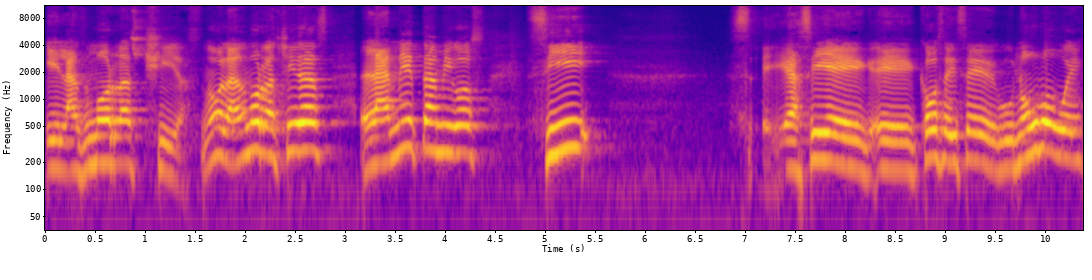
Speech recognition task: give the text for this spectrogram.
y las morras chidas, ¿no? Las morras chidas, la neta, amigos, sí eh, así, eh, eh, ¿cómo se dice? No hubo, güey.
